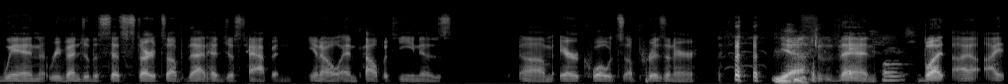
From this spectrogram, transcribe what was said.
when Revenge of the Sith starts up, that had just happened, you know, and Palpatine is um air quotes a prisoner Yeah. then. But I, I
